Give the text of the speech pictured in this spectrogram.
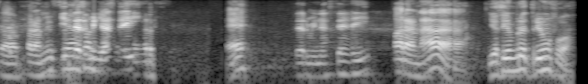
O sea, para mí zone ya terminaste ahí? ¿Eh? Terminaste ahí. Para nada. Yo siempre triunfo.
